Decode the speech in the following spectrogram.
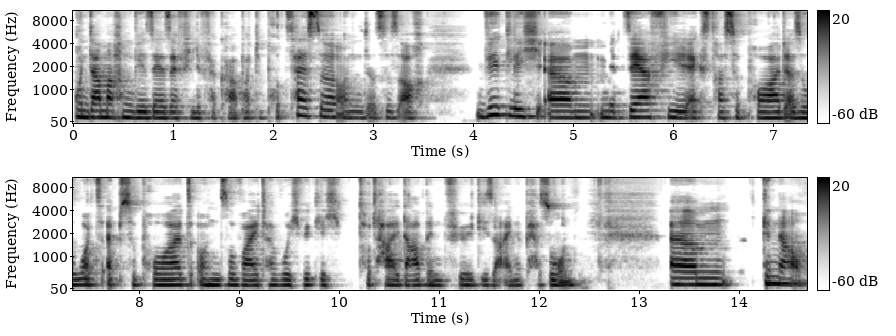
Und da machen wir sehr, sehr viele verkörperte Prozesse und es ist auch wirklich ähm, mit sehr viel extra Support, also WhatsApp-Support und so weiter, wo ich wirklich total da bin für diese eine Person. Ähm, genau,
